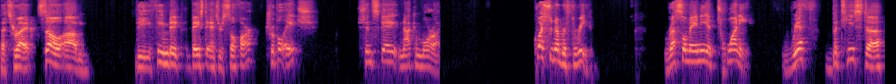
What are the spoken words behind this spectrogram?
That's right. So, um, the theme based answers so far Triple H, Shinsuke Nakamura. Question number three WrestleMania 20 with Batista,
